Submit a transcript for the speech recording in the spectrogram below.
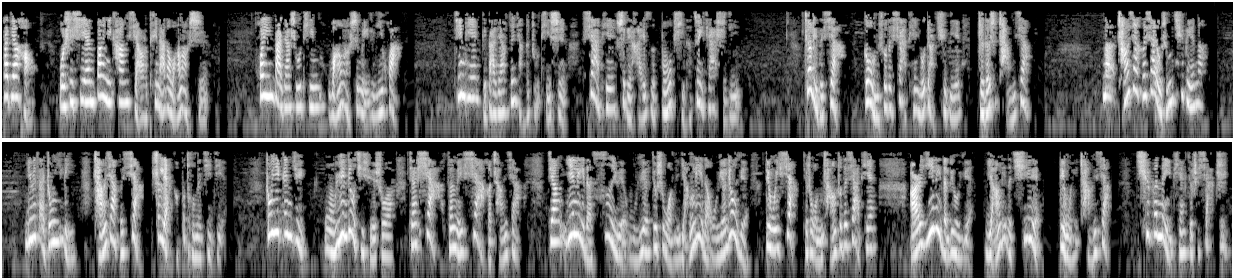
大家好，我是西安邦尼康小儿推拿的王老师，欢迎大家收听王老师每日一话。今天给大家分享的主题是：夏天是给孩子补脾的最佳时机。这里的夏跟我们说的夏天有点区别，指的是长夏。那长夏和夏有什么区别呢？因为在中医里，长夏和夏是两个不同的季节。中医根据五运六气学说，将夏分为夏和长夏，将阴历的四月、五月，就是我们阳历的五月、六月，定为夏，就是我们常说的夏天；而阴历的六月、阳历的七月，定为长夏。区分那一天就是夏至。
